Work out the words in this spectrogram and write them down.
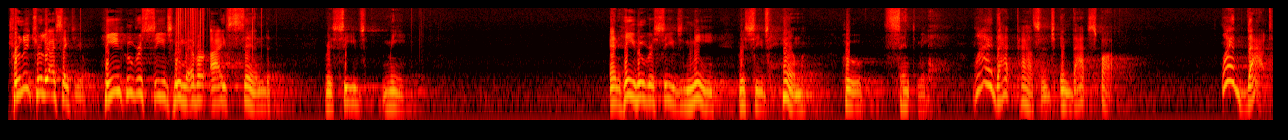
Truly, truly, I say to you, he who receives whomever I send receives me. And he who receives me receives him who sent me. Why that passage in that spot? Why that?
